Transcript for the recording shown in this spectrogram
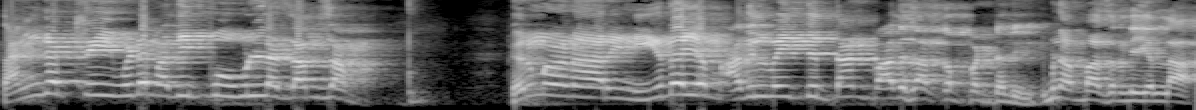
தங்கத்தை விட மதிப்பு உள்ள ஜம்சம். பெருமானாரின் இதயம் அதில் வைத்துத்தான் பாதுகாக்கப்பட்டது. இப்னு அப்பாஸ் ரலியல்லாஹ்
